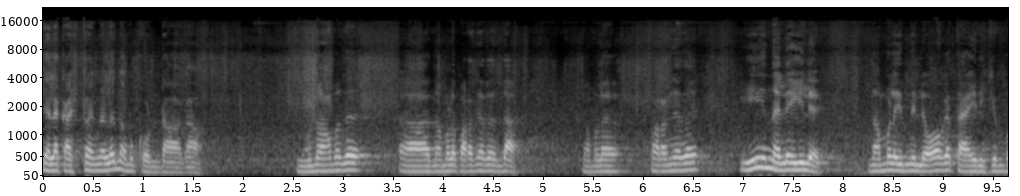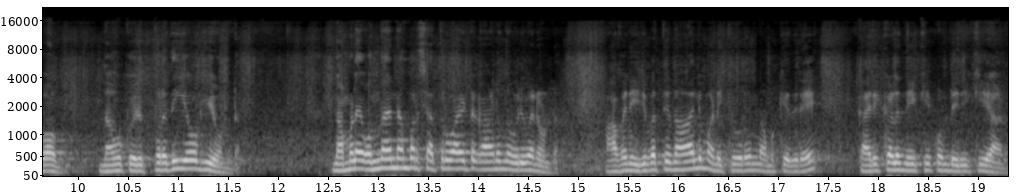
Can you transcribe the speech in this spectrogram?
ചില കഷ്ടങ്ങൾ നമുക്കുണ്ടാകാം. മൂന്നാമത് നമ്മൾ പറഞ്ഞത് എന്താ? നമ്മൾ പറഞ്ഞത് ഈ നിലയിൽ നമ്മൾ ഇന്ന് ലോകത്തായിരിക്കുമ്പോൾ നമുക്കൊരു പ്രതിയോഗിയുണ്ട്. നമ്മളെ ഒന്നാം നമ്പർ ശത്രുവായിട്ട് കാണുന്ന ഒരുവനുണ്ട്. അവൻ ഇരുപത്തിനാല് മണിക്കൂറും നമുക്കെതിരെ കരുക്കൾ നീക്കിക്കൊണ്ടിരിക്കുകയാണ്.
